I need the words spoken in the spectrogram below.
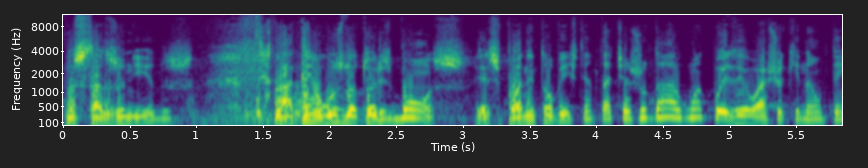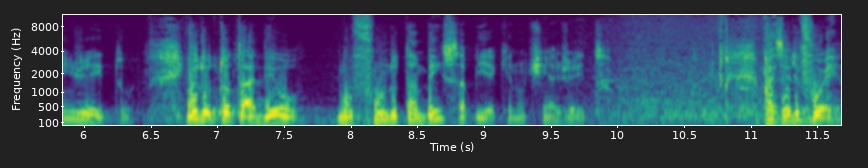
nos Estados Unidos. Lá tem alguns doutores bons. Eles podem talvez tentar te ajudar alguma coisa. Eu acho que não tem jeito. E o doutor Tadeu, no fundo, também sabia que não tinha jeito. Mas ele foi.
